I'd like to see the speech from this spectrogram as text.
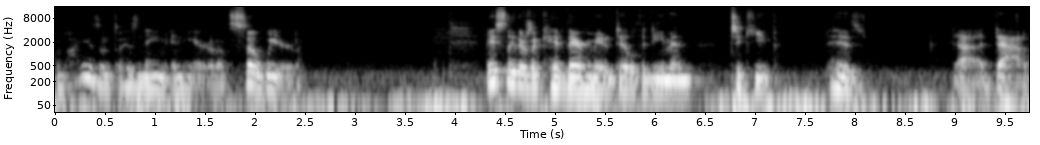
why isn't his name in here? That's so weird. Basically, there's a kid there who made a deal with a demon to keep his uh, dad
